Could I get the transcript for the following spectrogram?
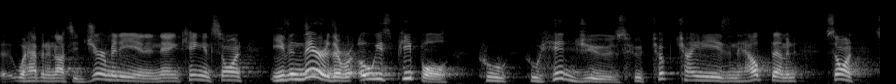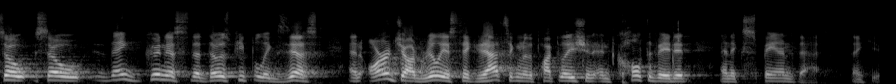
Uh, what happened in Nazi Germany and in Nanking and so on, even there, there were always people who, who hid Jews, who took Chinese and helped them, and so on. So, so thank goodness that those people exist. And our job really is to take that segment of the population and cultivate it and expand that. Thank you.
